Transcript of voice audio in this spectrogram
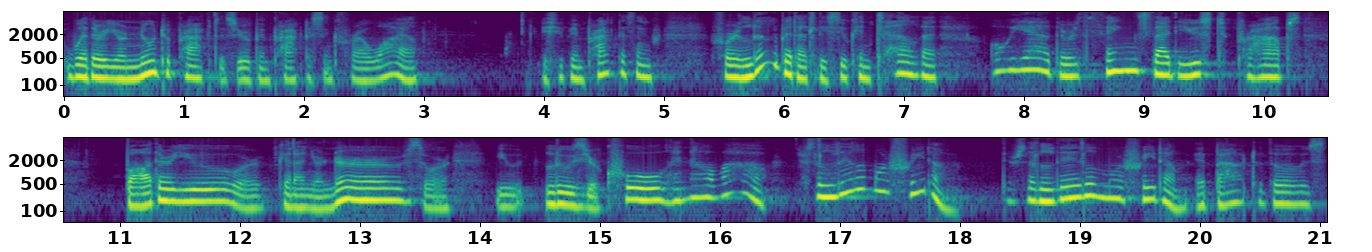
whether you're new to practice you've been practicing for a while, if you've been practicing for a little bit at least, you can tell that, oh yeah, there are things that used to perhaps bother you or get on your nerves or you lose your cool, and now, wow, there's a little more freedom. There's a little more freedom about those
